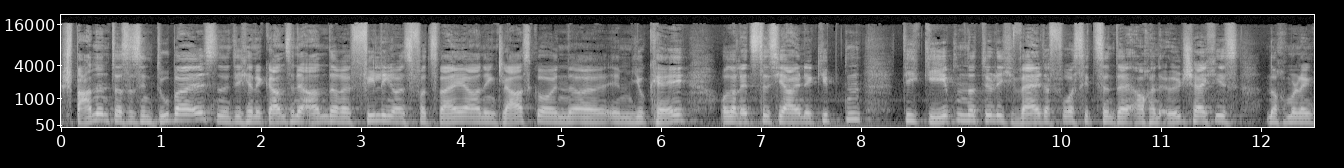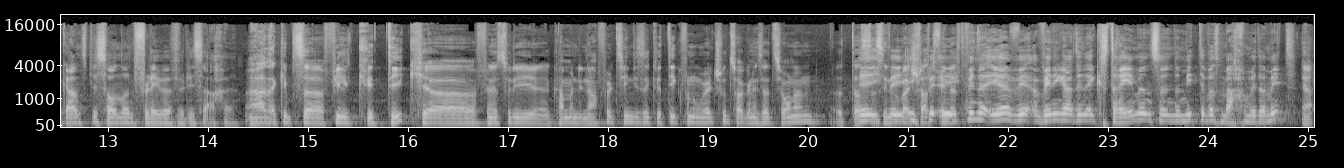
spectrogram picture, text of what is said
Spannend, dass es in Dubai ist, natürlich eine ganz eine andere Feeling als vor zwei Jahren in Glasgow in, äh, im UK oder letztes Jahr in Ägypten die geben natürlich, weil der Vorsitzende auch ein Ölscheich ist, nochmal einen ganz besonderen Flavor für die Sache. Ja, da gibt es äh, viel Kritik. Äh, findest du die, kann man die nachvollziehen, diese Kritik von Umweltschutzorganisationen, äh, dass ich, das in Dubai ich, stattfindet? Ich bin da eher we weniger an den Extremen, sondern in der Mitte, was machen wir damit? Ja.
